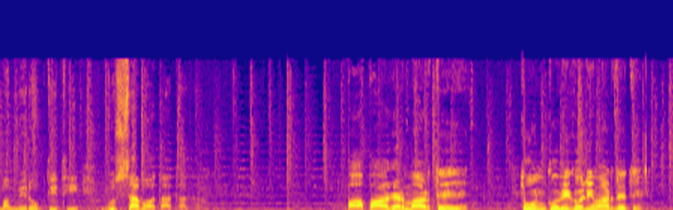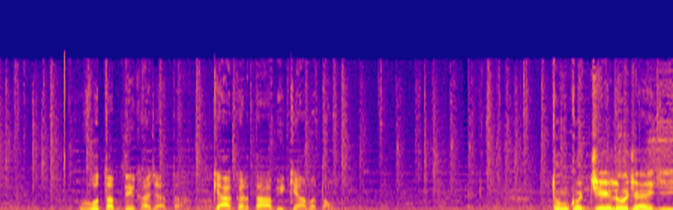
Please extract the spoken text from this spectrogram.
मम्मी रोकती थी गुस्सा बहुत आता था। पापा अगर मारते तो उनको भी गोली मार देते। वो तब देखा जाता। क्या करता अभी क्या बताऊँ? तुमको जेल हो जाएगी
